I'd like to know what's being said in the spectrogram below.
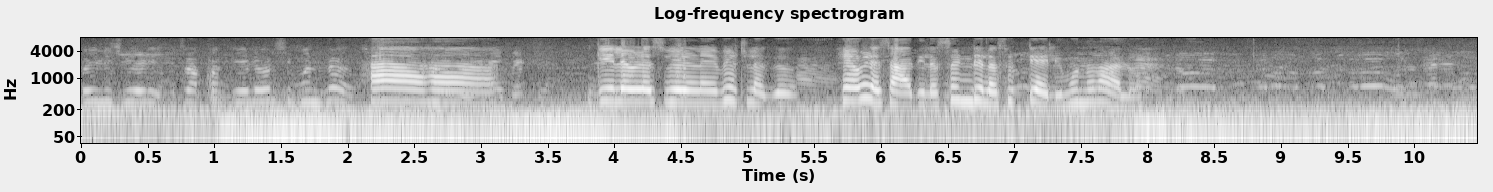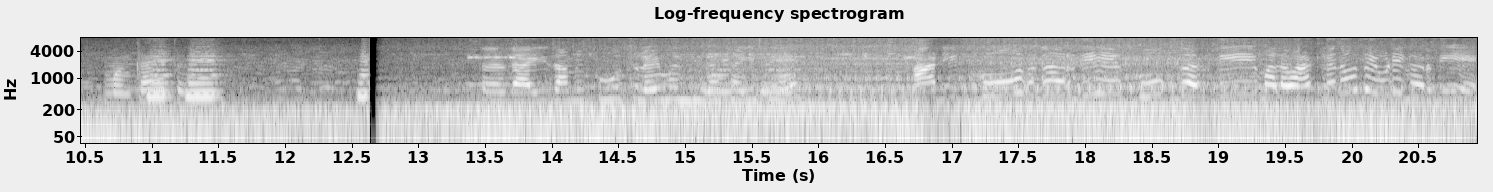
पहिलीच वेळ गेल्या वर्षी म्हणलं. हा हा. गेल्या वेळेस वेळ नाही भेटला ग. ह्या वेळेस आधीला संडेला सुट्टी आली म्हणून आलो. मग काय तर. तर गाईज आम्ही पोहोचलोय मंदिराच्या इथे. आणि खूप गर्दी आहे. गर्दी मला वाटलं नव्हतं एवढी गर्दी आहे.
